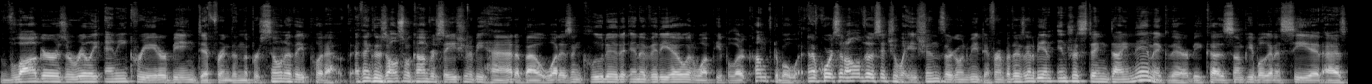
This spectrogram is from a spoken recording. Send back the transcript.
vloggers or really any creator being different than the persona they put out there. I think there's also a conversation to be had about what is included in a video and what people are comfortable with. And of course, in all of those situations, they're going to be different, but there's going to be an interesting dynamic there because some people are going to see it as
